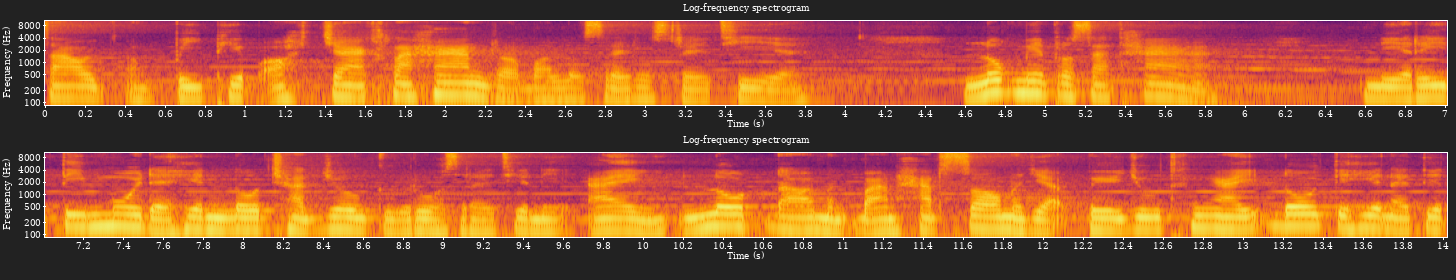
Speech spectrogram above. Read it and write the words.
សោចអំពីភាពអស្ចារ្យក្លាហានរបស់លោកស្រីរុស្រីធាលោកមានប្រសាសន៍ថា នារីទី1ដែលហ៊ានលោតឆាត់យងគឺរស់សេរីធានីឯងលោតដោយមិនបានហាត់សមរយៈពេលយូរថ្ងៃដោយទាហានឯទៀត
